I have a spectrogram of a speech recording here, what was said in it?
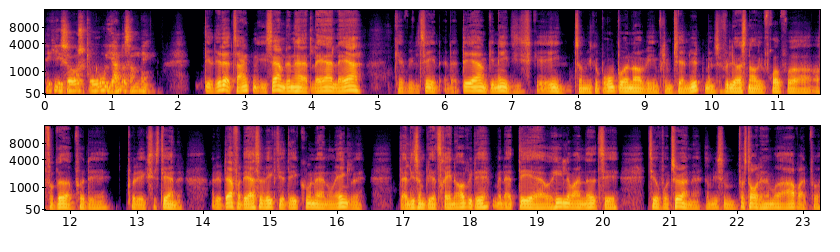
det kan I så også bruge i andre sammenhæng. Det er jo det, der er tanken, især om den her at lære lære kapabilitet, at det er en genetisk øh, en, som vi kan bruge både når vi implementerer nyt, men selvfølgelig også når vi prøver på at, at forbedre på det, på det eksisterende. Og det er jo derfor, det er så vigtigt, at det ikke kun er nogle enkelte der ligesom bliver trænet op i det, men at det er jo hele vejen ned til, til operatørerne, som ligesom forstår den her måde at arbejde på.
